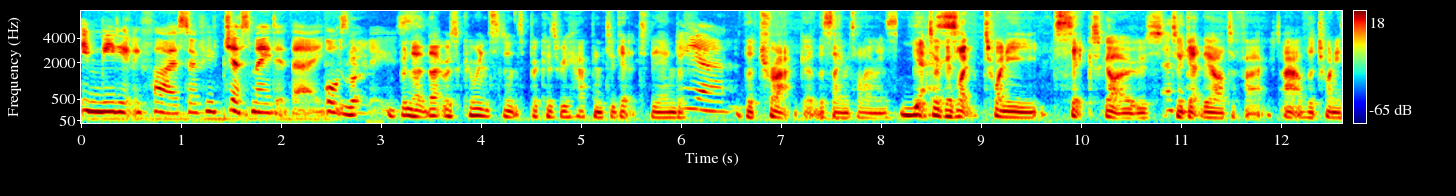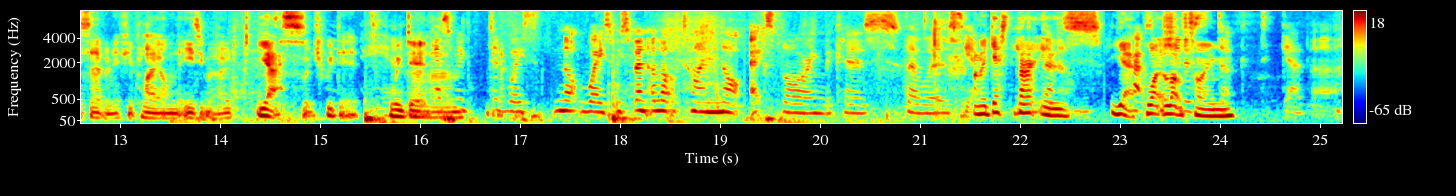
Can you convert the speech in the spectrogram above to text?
immediately fire. So if you've just made it there, you auto but, lose. but no, that was coincidence because we happened to get to the end of Yeah. the track at the same time as Yes. it took us like 26 goes to get the artifact out of the 27 if you play on the easy mode Yes. which we did We did. I guess we did waste, not waste. We spent a lot of time not exploring because there was. Yeah, And I guess that is that down. yeah, Perhaps quite a lot of time stuck together.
